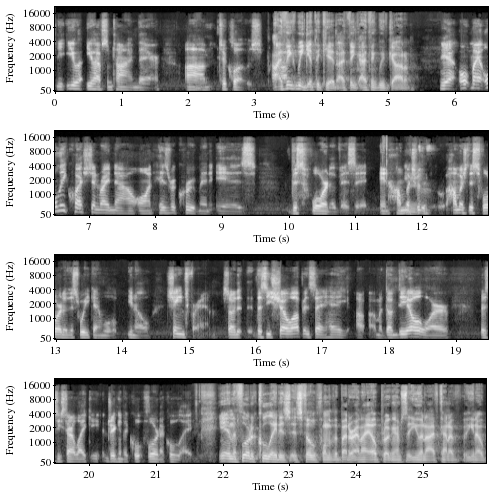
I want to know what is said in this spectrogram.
you you have some time there um, to close. I think we get the kid. I think I think we've got him. Yeah. Oh, my only question right now on his recruitment is this Florida visit and how much yeah. how much this Florida this weekend will you know change for him. So th- does he show up and say, "Hey, I'm a done deal," or does he start like drinking the cool Florida Kool Aid? Yeah, and the Florida Kool Aid is, is filled with one of the better NIL programs that you and I have kind of you know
